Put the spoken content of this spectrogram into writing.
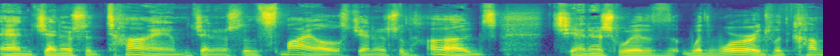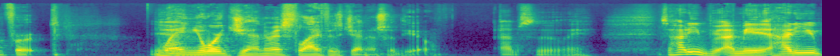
and generous with time, generous with smiles, generous with hugs, generous with with words, with comfort. When you're generous, life is generous with you. Absolutely. So how do you? I mean, how do you?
